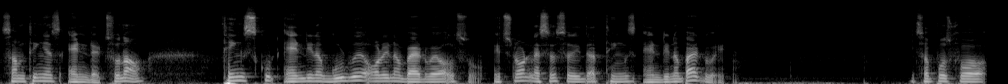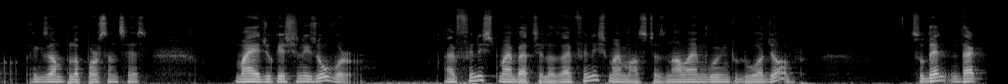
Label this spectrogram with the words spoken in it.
something has ended. So now things could end in a good way or in a bad way also. It's not necessary that things end in a bad way. Suppose for example a person says my education is over. I've finished my bachelor's i've finished my master's now i'm going to do a job. So then that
